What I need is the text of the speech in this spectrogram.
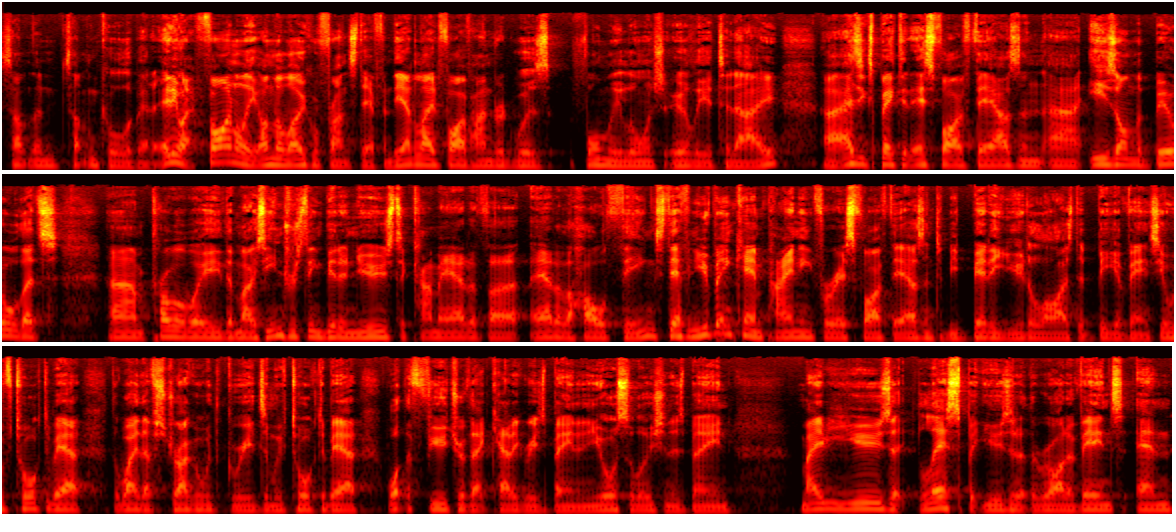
Something, something cool about it. Anyway, finally on the local front, Stefan, the Adelaide 500 was formally launched earlier today. Uh, as expected, S5000 uh, is on the bill. That's um, probably the most interesting bit of news to come out of the out of the whole thing. Stefan, you've been campaigning for S5000 to be better utilised at big events. Yeah, we've talked about the way they've struggled with grids, and we've talked about what the future of that category has been. And your solution has been maybe use it less, but use it at the right events. And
